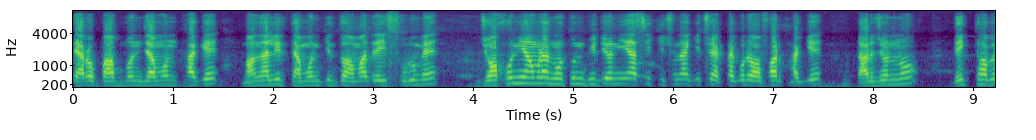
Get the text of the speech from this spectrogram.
তেরো পার্বণ যেমন থাকে, বাঙালির তেমন কিন্তু আমাদের এই শোরুমে যখনই আমরা নতুন ভিডিও নিয়ে আসি, কিছু না কিছু একটা করে অফার থাকে। তার জন্য দেখতে হবে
